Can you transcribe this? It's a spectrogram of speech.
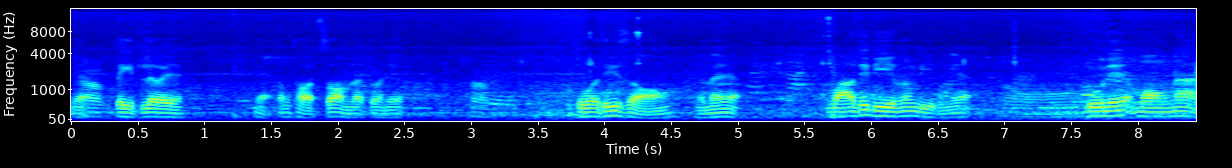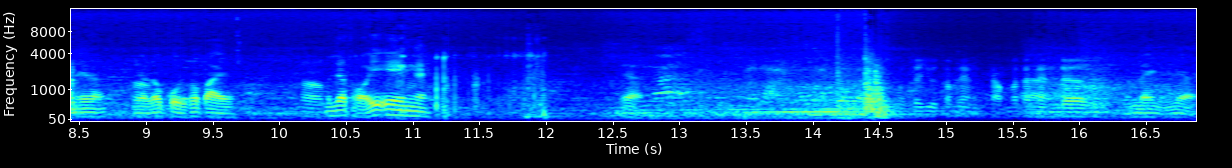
เนี่ยครับติดเลย เนี่ยต้องถอดซ่อมแล้วตัวนี้ครับ ตัวที่สองเห็นไหมเนี่ยวาล์วที่ดีมันต้องดีดตรงเนี้ยอ๋อดูนี่มองหน้านี่นะเนี่ยเรากดเข้าไปครับมันจะถอยเองไงเนี่ยมันจะอยู่ตำแหน่งกลับมาตำแหน่งเดิมตำแหน่งเนี่ย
